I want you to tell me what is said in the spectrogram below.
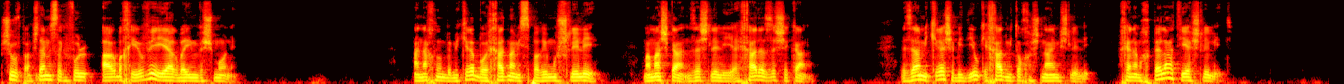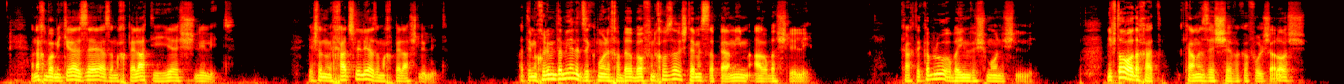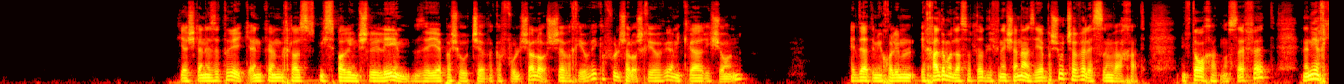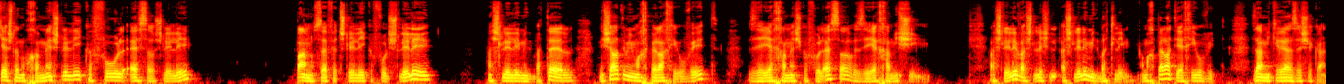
שוב פעם, 12 כפול 4 חיובי יהיה 48. אנחנו במקרה בו אחד מהמספרים הוא שלילי. ממש כאן, זה שלילי, האחד הזה שכאן. וזה המקרה שבדיוק אחד מתוך השניים שלילי. לכן המכפלה תהיה שלילית. אנחנו במקרה הזה, אז המכפלה תהיה שלילית. יש לנו אחד שלילי, אז המכפלה שלילית. אתם יכולים לדמיין את זה כמו לחבר באופן חוזר 12 פעמים 4 שלילי. כך תקבלו 48 שלילי. נפתור עוד אחת. כמה זה 7 כפול 3? יש כאן איזה טריק, אין כאן בכלל מספרים שליליים, זה יהיה פשוט 7 כפול 3, 7 חיובי כפול 3 חיובי, המקרה הראשון. את זה אתם יכולים, יכלתם עוד לעשות עוד לפני שנה, זה יהיה פשוט שווה ל-21. נפתור אחת נוספת, נניח כי יש לנו 5 שלילי כפול 10 שלילי, פעם נוספת שלילי כפול שלילי, השלילי מתבטל, נשארתם עם מכפלה חיובית, זה יהיה 5 כפול 10 וזה יהיה 50. השלילי והשלילי מתבטלים, המכפלה תהיה חיובית. זה המקרה הזה שכאן.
